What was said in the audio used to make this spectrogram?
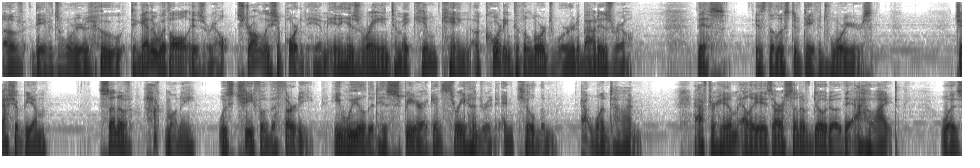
of David's warriors who, together with all Israel, strongly supported him in his reign to make him king according to the Lord's word about Israel. This is the list of David's warriors. Jashobeam, son of Hachmoni, was chief of the thirty. He wielded his spear against three hundred and killed them at one time. After him, Eleazar, son of Dodo, the Ahohite, was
